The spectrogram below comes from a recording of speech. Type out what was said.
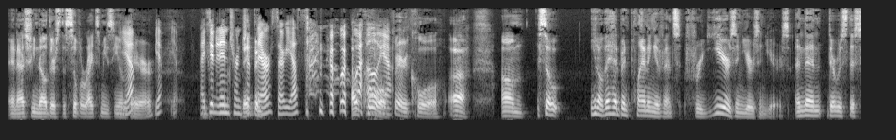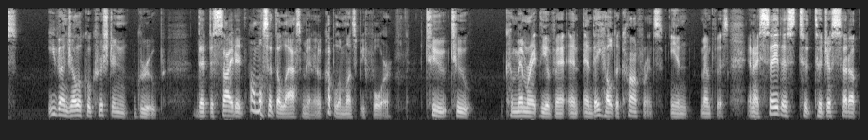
and as you know, there's the Civil Rights Museum Yep. there. Yep. Yep. I did an internship been- there, so yes, I know it Oh, well. cool! Yeah. Very cool. Uh, um, so you know, they had been planning events for years and years and years, and then there was this evangelical Christian group that decided almost at the last minute, a couple of months before, to to commemorate the event, and, and they held a conference in Memphis. And I say this to to just set up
